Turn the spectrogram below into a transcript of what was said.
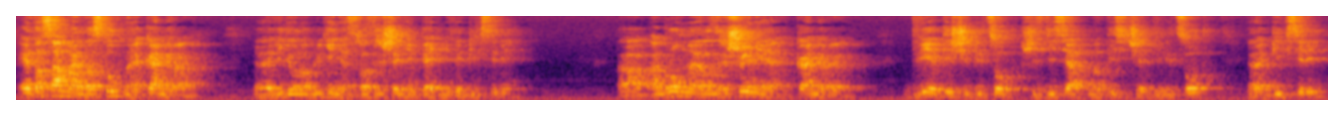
Это самая доступная камера э, видеонаблюдения с разрешением 5 мегапикселей. А, огромное разрешение камеры 2560 на 1900 э, пикселей.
